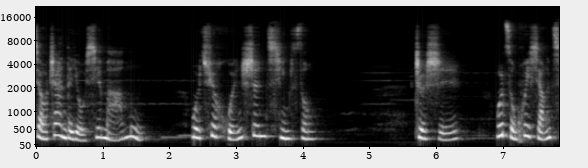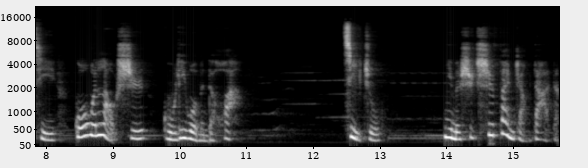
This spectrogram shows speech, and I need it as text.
脚站得有些麻木，我却浑身轻松。这时，我总会想起国文老师鼓励我们的话：“记住。”你们是吃饭长大的，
